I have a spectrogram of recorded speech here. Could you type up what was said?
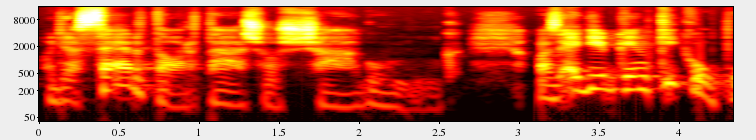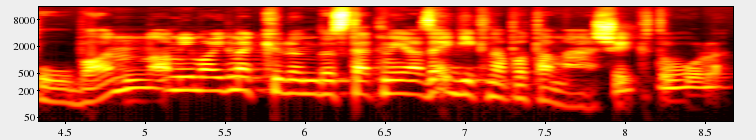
hogy a szertartásosságunk az egyébként kikopóban, ami majd megkülönböztetné az egyik napot a másiktól,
